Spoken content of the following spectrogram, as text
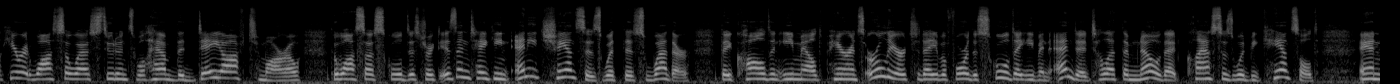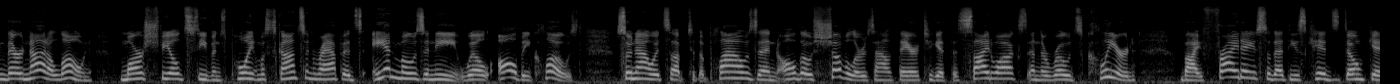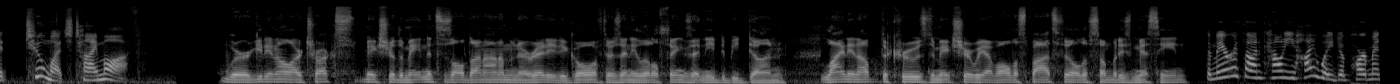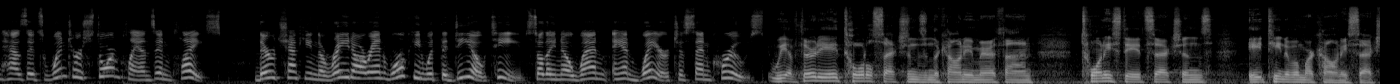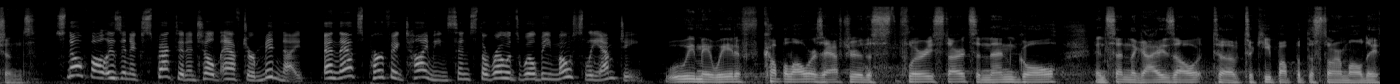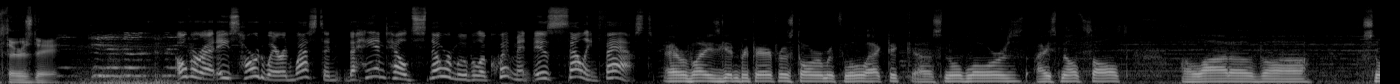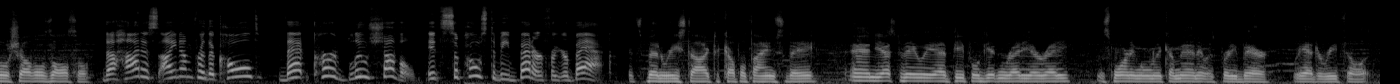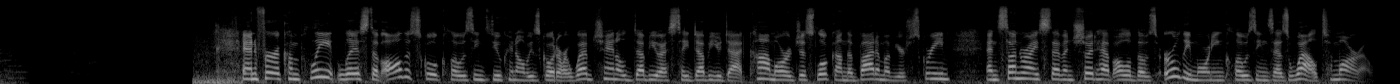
Well, here at Wausau students will have the day off tomorrow. The Wausau School District isn't taking any chances with this weather. They called and emailed parents earlier today before the school day even ended to let them know that classes would be canceled. And they're not alone. Marshfield, Stevens Point, Wisconsin Rapids, and Mosinee will all be closed. So now it's up to the plows and all those shovelers out there to get the sidewalks and the roads cleared by Friday so that these kids don't get too much time off. We're getting all our trucks, make sure the maintenance is all done on them and they're ready to go if there's any little things that need to be done. Lining up the crews to make sure we have all the spots filled if somebody's missing. The Marathon County Highway Department has its winter storm plans in place. They're checking the radar and working with the DOT so they know when and where to send crews. We have 38 total sections in the County of Marathon, 20 state sections, 18 of them are county sections. Snowfall isn't expected until after midnight, and that's perfect timing since the roads will be mostly empty. We may wait a couple hours after the flurry starts and then go and send the guys out to, to keep up with the storm all day Thursday. Over at Ace Hardware in Weston, the handheld snow removal equipment is selling fast. Everybody's getting prepared for the storm. It's a little hectic. Uh, snow blowers, ice melt salt, a lot of uh, Snow shovels also. The hottest item for the cold? That curved blue shovel. It's supposed to be better for your back. It's been restocked a couple times today. And yesterday we had people getting ready already. This morning when we come in, it was pretty bare. We had to refill it. And for a complete list of all the school closings, you can always go to our web channel, WSAW.com, or just look on the bottom of your screen. And Sunrise 7 should have all of those early morning closings as well tomorrow.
